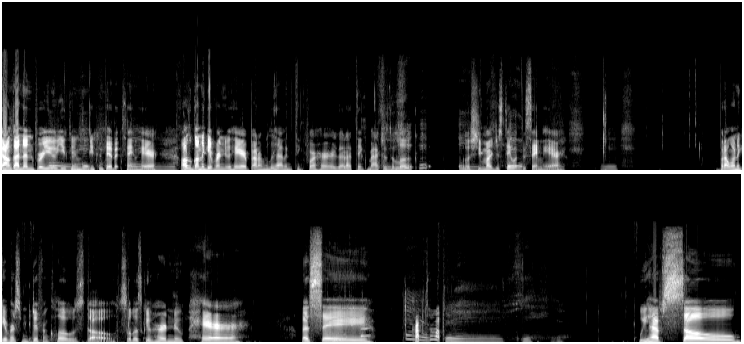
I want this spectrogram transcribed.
I don't got nothing for you. You can you can stay that same hair. I was gonna give her new hair, but I don't really have anything for her that I think matches the look. So she might just stay with the same hair. But I want to give her some different clothes though. So let's give her a new pair. Let's say crop top. We have so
